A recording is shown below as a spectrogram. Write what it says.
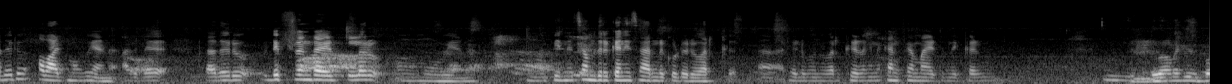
അതൊരു അവാർഡ് മൂവിയാണ് അതിൽ അതൊരു ഡിഫറെന്റ് ആയിട്ടുള്ളൊരു മൂവിയാണ് പിന്നെ സമുദ്രക്കനി സാറിന്റെ കൂടെ ഒരു വർക്ക് രണ്ട് മൂന്ന് വർക്കുകൾ ഇങ്ങനെ കൺഫേം ആയിട്ട് നിൽക്കണം. എന്റേതാണെങ്കിൽ ഇപ്പൊ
